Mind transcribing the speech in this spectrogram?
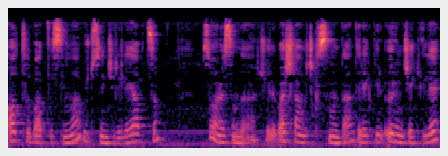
Altı battısını 3 zincir ile yaptım. Sonrasında şöyle başlangıç kısmından direkt bir örümcek ile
